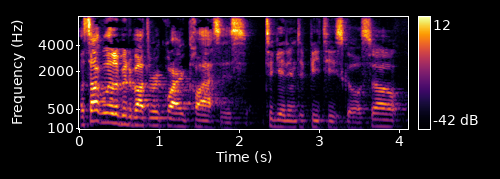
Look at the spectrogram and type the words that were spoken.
let's talk a little bit about the required classes to get into PT school. So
